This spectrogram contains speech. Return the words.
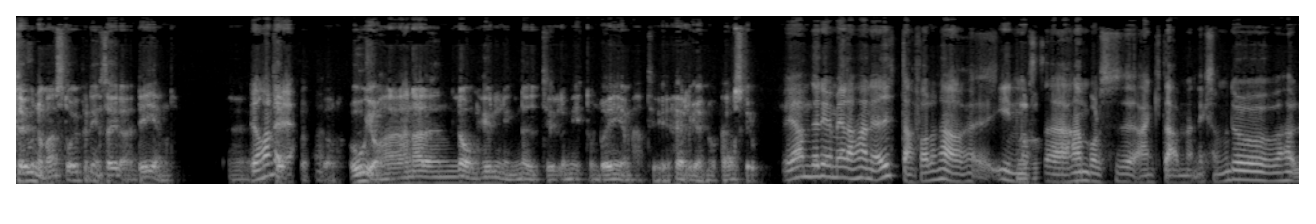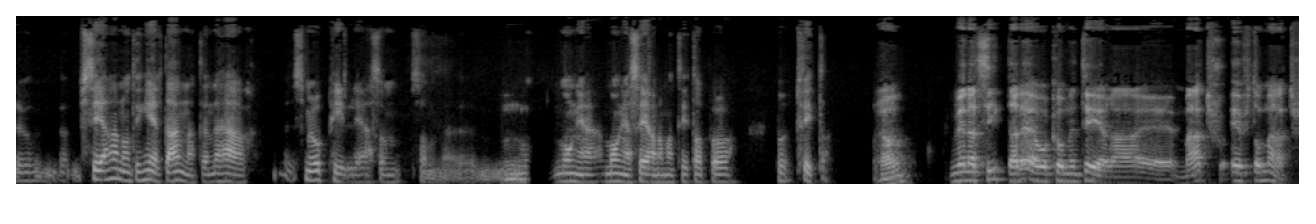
Kroneman står ju på din sida, DN. Gör han det? Oh ja, han hade en lång hyllning nu till mitt under EM här till Hellgren och Perskog. Ja men det är det jag menar, han är utanför den här innersta mm. handbollsankdammen. Liksom. Då, ser han någonting helt annat än det här småpilliga som, som eh, mm. många, många ser när man tittar på, på Twitter. Ja, men att sitta där och kommentera eh, match efter match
